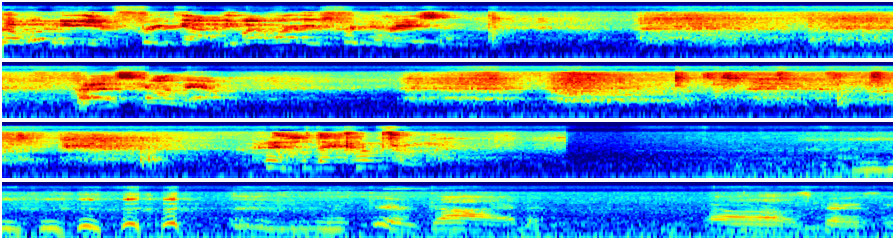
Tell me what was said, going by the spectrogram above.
No wonder you're getting freaked out. Dude, my heart is freaking racing. All right, let's calm down. Where the hell did that come from? Dear God. Oh, that was crazy.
